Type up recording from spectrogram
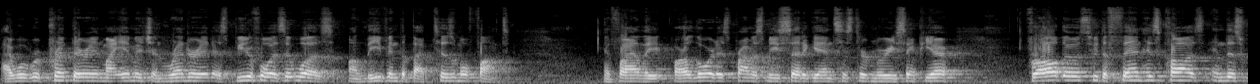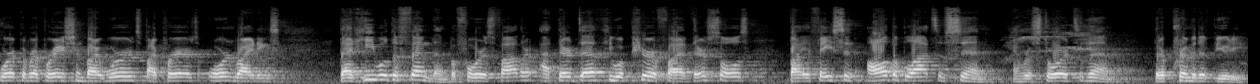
I will reprint therein my image and render it as beautiful as it was on leaving the baptismal font. And finally, our Lord has promised me, said again, Sister Marie St. Pierre, for all those who defend his cause in this work of reparation by words, by prayers, or in writings, that he will defend them before his Father. At their death, he will purify their souls by effacing all the blots of sin and restore to them their primitive beauty.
